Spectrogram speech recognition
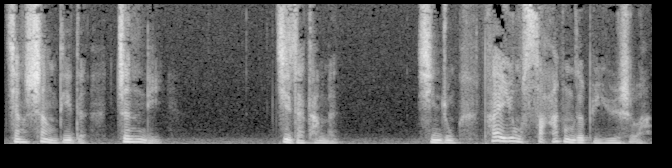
将上帝的真理。记在他们心中，他也用撒种的比喻是吧？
